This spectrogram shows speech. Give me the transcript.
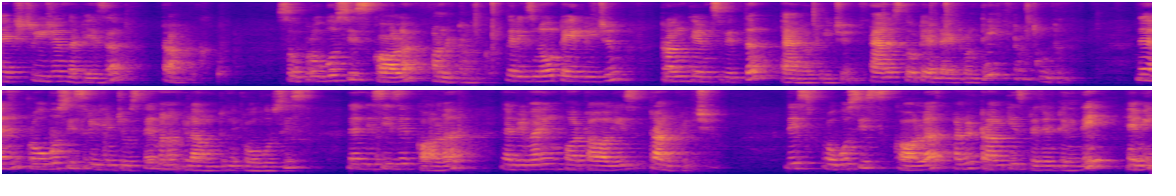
next region that is so proboscis collar and trunk trunk. There is no tail region. Trunk ends with the anal తోటి ఎండ్ అయ్యేటువంటి ట్రంక్ ఉంటుంది దెన్ ప్రోబోసిస్ రీజన్ చూస్తే మనం ఇలా ఉంటుంది proboscis then this is a collar then remaining part all is trunk region this proboscis collar and trunk is present in the hemi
